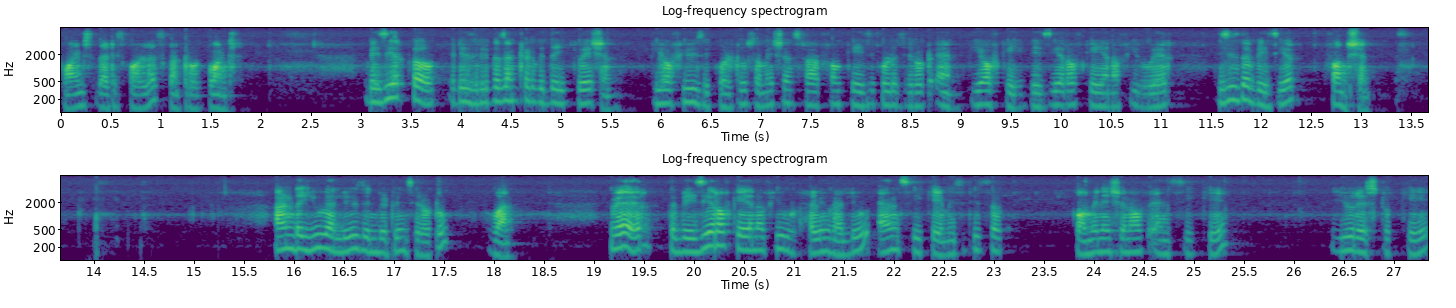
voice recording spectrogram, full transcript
points that is called as control points. Bezier curve it is represented with the equation P of u is equal to summation star from k is equal to 0 to n P of k Bezier of k n of u where this is the Bezier function. And the u value is in between 0 to 1 where the Bezier of k n of u having value n c k means it is a combination of n c k u raised to k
